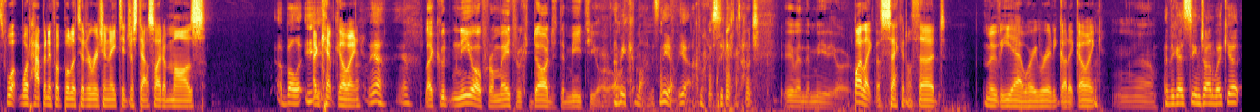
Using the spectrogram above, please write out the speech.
It's what what happened if a bullet had originated just outside of Mars A bullet, and kept going. yeah, yeah. Like could Neo from Matrix dodge the meteor? Or I mean, come on, it's Neo. Yeah, of course he can dodge. even the meteor. By like the second or third movie, yeah, where he really got it going. Yeah. Have you guys seen John Wick yet?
